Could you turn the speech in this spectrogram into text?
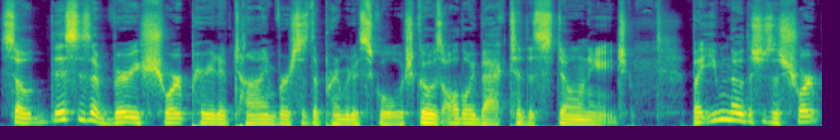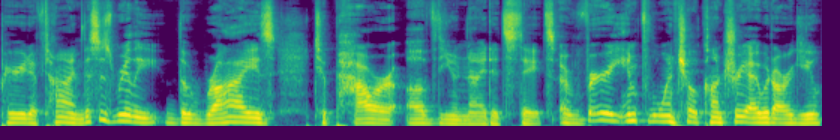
So, this is a very short period of time versus the primitive school, which goes all the way back to the Stone Age. But even though this is a short period of time, this is really the rise to power of the United States, a very influential country, I would argue,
